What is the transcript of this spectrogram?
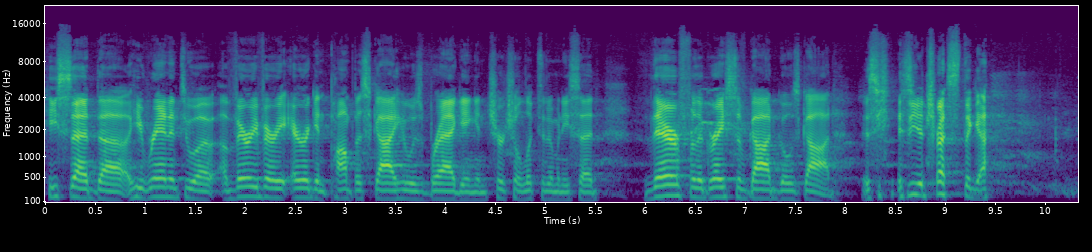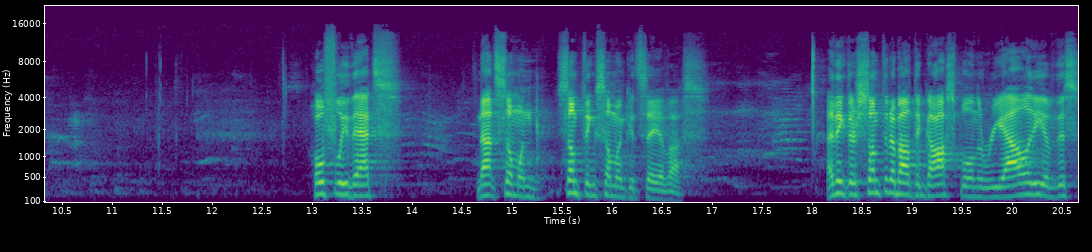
he said uh, he ran into a, a very, very arrogant, pompous guy who was bragging. And Churchill looked at him and he said, There, for the grace of God, goes God. Is he, is he addressed the guy? Hopefully, that's not someone, something someone could say of us. I think there's something about the gospel and the reality of this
